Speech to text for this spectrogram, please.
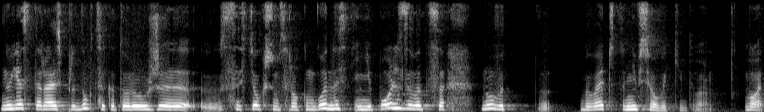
Но я стараюсь продукции которая уже э, с истекшим сроком годности не пользоваться. Ну вот бывает что не все выкидываю вот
